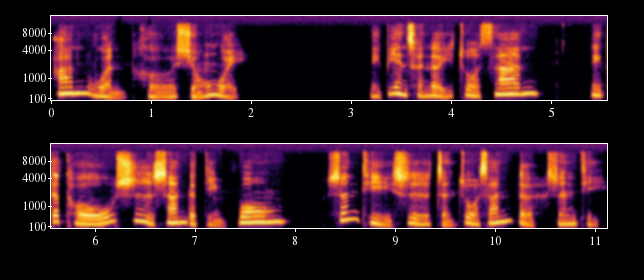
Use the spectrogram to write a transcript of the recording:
安稳和雄伟。你变成了一座山，你的头是山的顶峰，身体是整座山的身体。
